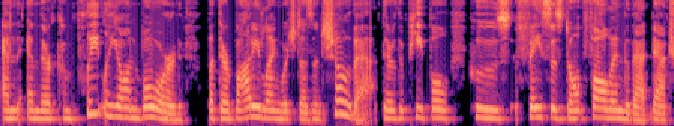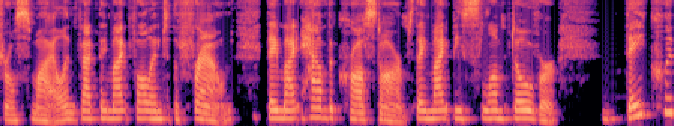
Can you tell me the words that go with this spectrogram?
and, and they're completely on board, but their body language doesn't show that. They're the people whose faces don't fall into that natural smile. In fact, they might fall into the frown. They might have the crossed arms. They might be slumped over they could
